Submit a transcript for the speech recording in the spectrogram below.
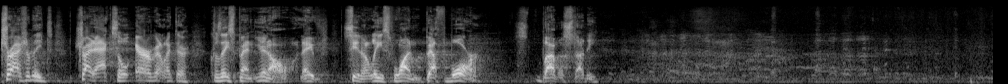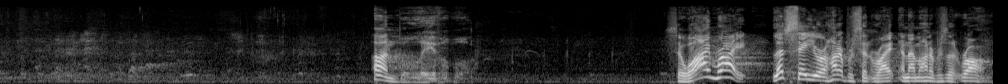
trash them. They try to act so arrogant like they're, because they spent, you know, they've seen at least one Beth Moore Bible study. Unbelievable. So, well, I'm right. Let's say you're 100% right and I'm 100% wrong.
